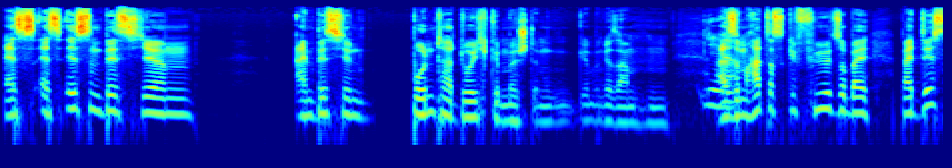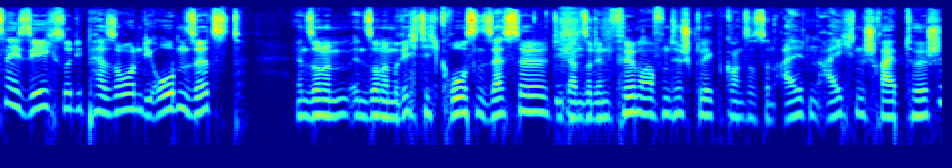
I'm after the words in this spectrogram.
es, es ist ein bisschen, ein bisschen bunter durchgemischt im, im Gesamten. Ja. Also man hat das Gefühl, so bei, bei Disney sehe ich so die Person, die oben sitzt, in so, einem, in so einem richtig großen Sessel, die dann so den Film auf den Tisch gelegt bekommt, auf so einen alten Eichenschreibtisch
